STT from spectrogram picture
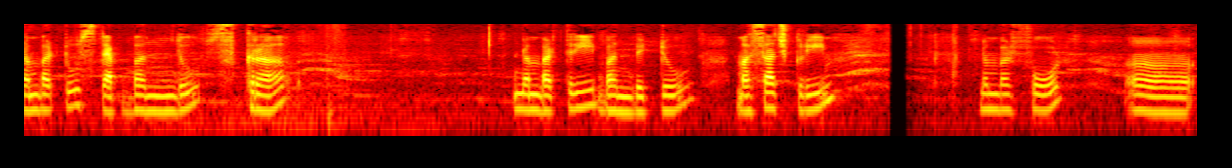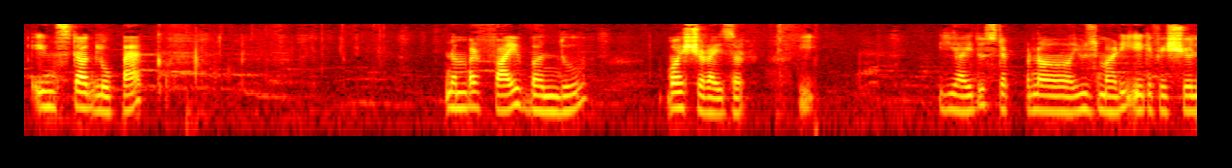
number two step ಬಂದು ಸ್ಕ್ರಬ್ ನಂಬರ್ ತ್ರೀ ಬಂದ್ಬಿಟ್ಟು massage cream number four insta glow pack number five ಬಂದು ಮಾಯಿಶ್ಚರೈಸರ್ ಈ ಐದು ಸ್ಟೆಪ್ನ ಯೂಸ್ ಮಾಡಿ ಹೇಗೆ ಫೇಶಿಯಲ್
